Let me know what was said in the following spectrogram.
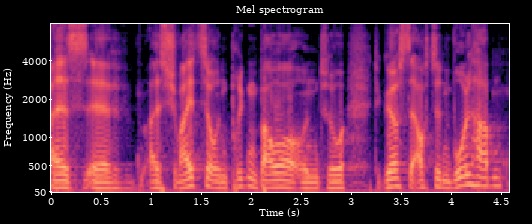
als, äh, als Schweizer und Brückenbauer und so, du gehörst ja auch zu den Wohlhabenden.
